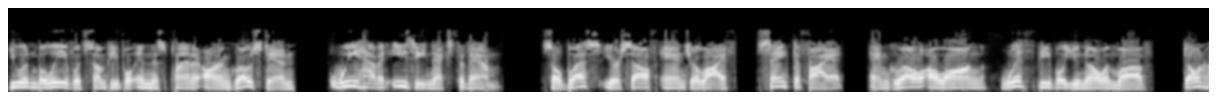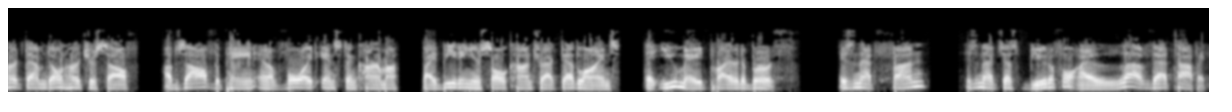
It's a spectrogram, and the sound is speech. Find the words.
you wouldn't believe what some people in this planet are engrossed in. We have it easy next to them. So bless yourself and your life, sanctify it, and grow along with people you know and love. Don't hurt them, don't hurt yourself. Absolve the pain and avoid instant karma by beating your soul contract deadlines that you made prior to birth. Isn't that fun? Isn't that just beautiful? I love that topic.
